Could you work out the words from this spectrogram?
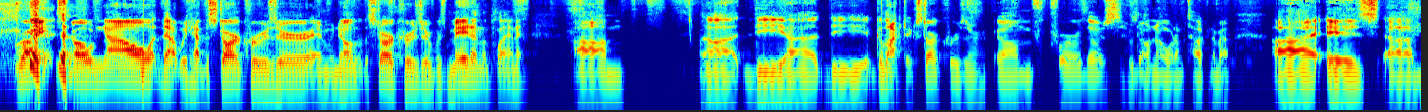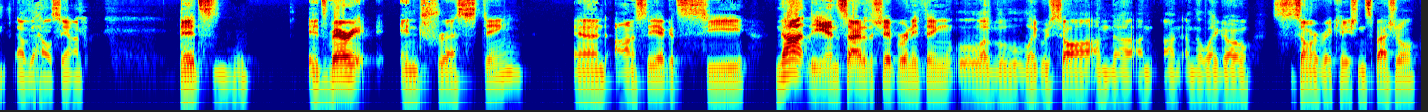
right. So now that we have the Star Cruiser and we know that the Star Cruiser was made on the planet, um, uh, the uh, the Galactic Star Cruiser, um, for those who don't know what I'm talking about, uh, is um, of the Halcyon. It's Mhm. it's very interesting, and honestly, I could see not the inside of the ship or anything like we saw on the on, on, on the Lego summer vacation special,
